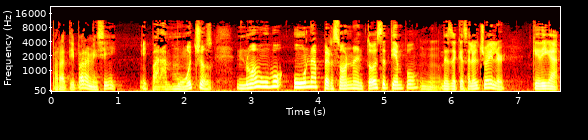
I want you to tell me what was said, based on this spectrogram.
Para ti, para mí sí. Y para muchos. No hubo una persona en todo este tiempo, desde que salió el trailer, que diga,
